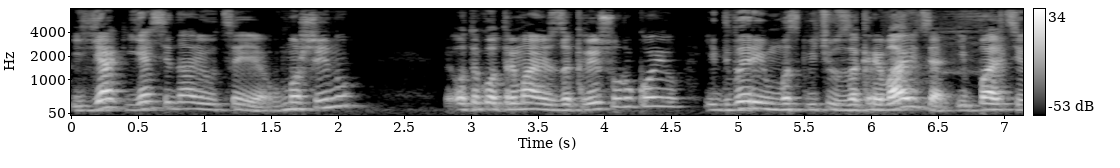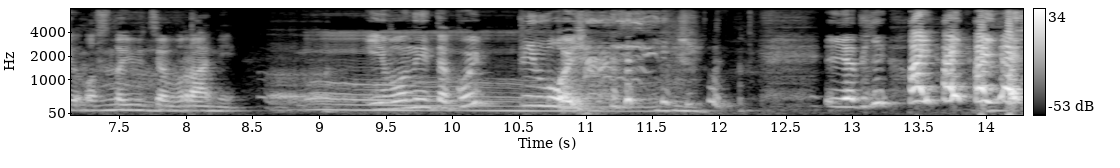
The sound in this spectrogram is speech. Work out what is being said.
І як я сідаю в це в машину, отако тримаюсь за кришу рукою, і двері в москвичу закриваються, і пальці остаються в рамі. І вони такою пілою. І я такий ай, ай, ай, ай!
